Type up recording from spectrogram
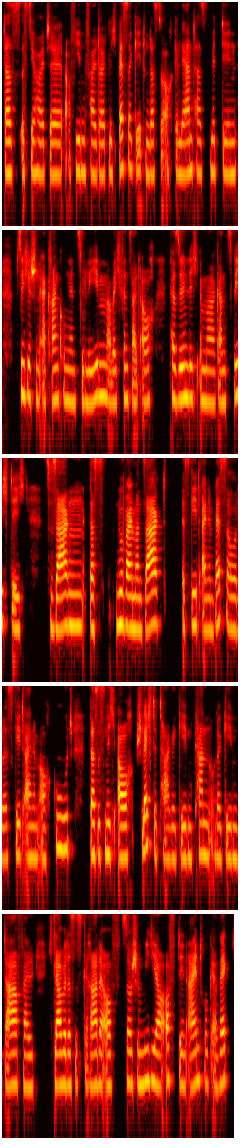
dass es dir heute auf jeden Fall deutlich besser geht und dass du auch gelernt hast, mit den psychischen Erkrankungen zu leben. Aber ich finde es halt auch persönlich immer ganz wichtig zu sagen, dass nur weil man sagt, es geht einem besser oder es geht einem auch gut, dass es nicht auch schlechte Tage geben kann oder geben darf, weil ich glaube, dass es gerade auf Social Media oft den Eindruck erweckt,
